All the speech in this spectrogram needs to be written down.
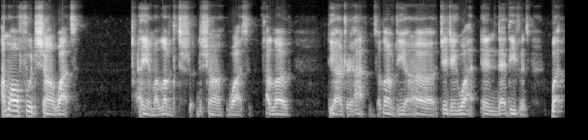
I'm all for Deshaun Watson. I am. I love Deshaun Watson. I love DeAndre Hopkins. I love the uh, JJ Watt and that defense. But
